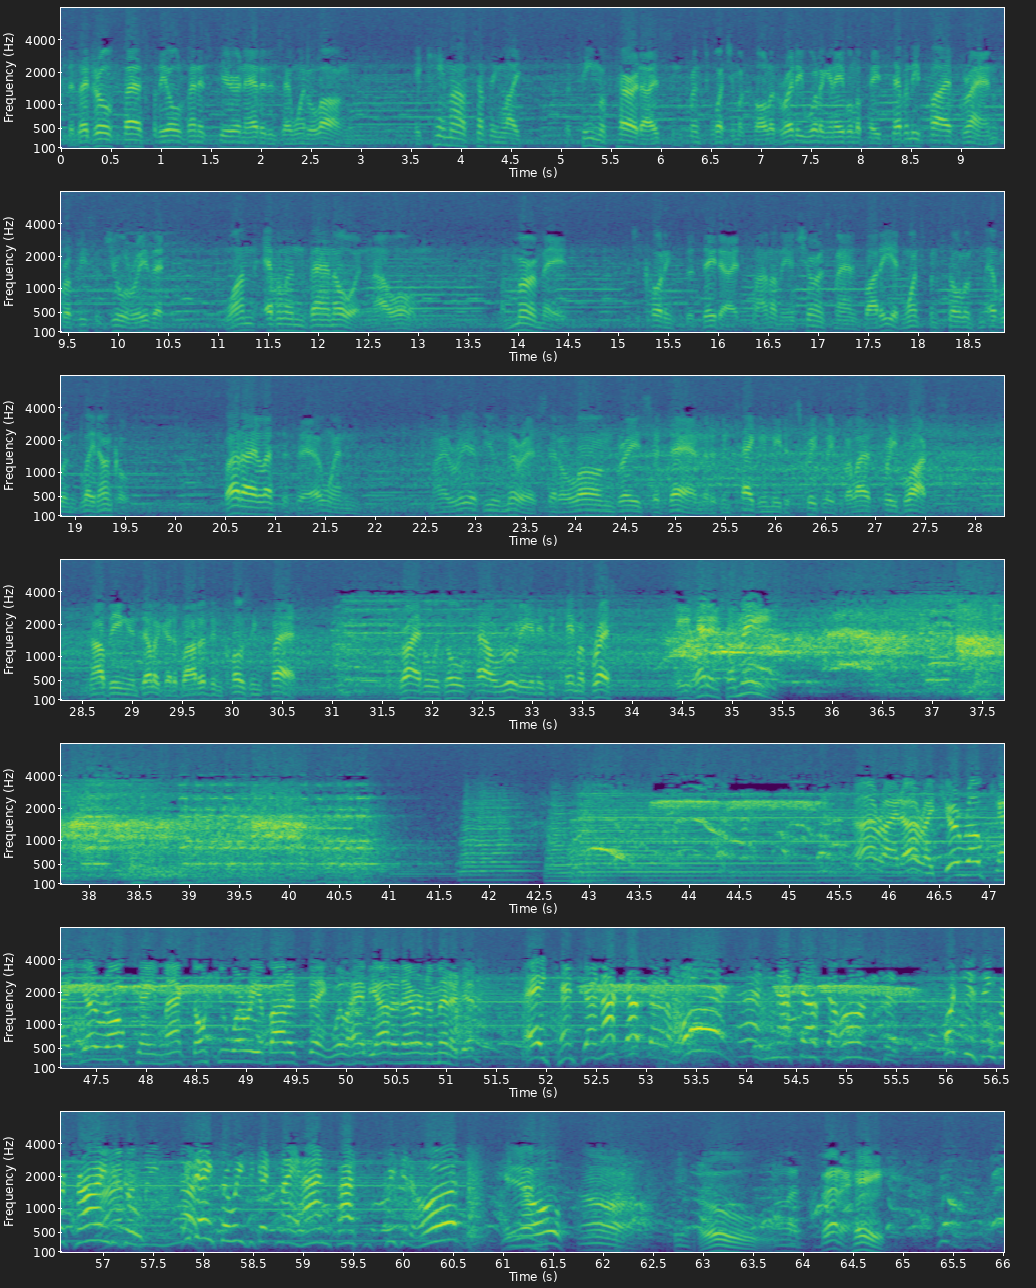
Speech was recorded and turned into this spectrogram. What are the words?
But as I drove fast for the old Venice Pier and added as I went along, it came out something like The team of Paradise and Prince Whatchamacallit ready, willing, and able to pay 75 grand for a piece of jewelry that one Evelyn Van Owen now owned. A mermaid, which, according to the data I'd found on the insurance man's body, had once been stolen from Evelyn's late uncle. But I left it there when my rearview mirror said a long gray sedan that had been tagging me discreetly for the last three blocks now being indelicate about it and closing fast. The driver was old pal Rudy, and as he came abreast, he headed for me. All right, all right. You're okay. You're okay, Mac. Don't you worry about a thing. We'll have you out of there in a minute. And- Hey, can't you knock out that horn? Ah, I knocked out the horn, sir. What do you think we're trying to do? It ain't so easy getting my hand past the treated hood. You Yeah. know. Oh, Oh. well, that's better. Hey.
